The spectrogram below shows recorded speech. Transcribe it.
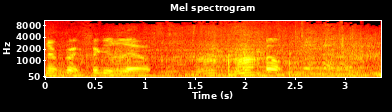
Never quite figured it out. Oh.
